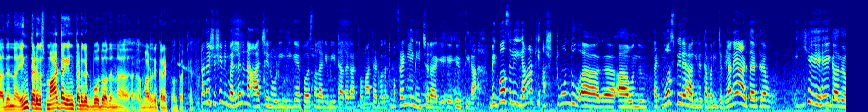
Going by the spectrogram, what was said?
ಅದನ್ನು ಹೆಂಗೆ ತಡಗ ಸ್ಮಾರ್ಟಾಗಿ ಹೆಂಗೆ ತಡೆಗಟ್ಬೋದು ಅದನ್ನು ಮಾಡಿದ್ರೆ ಕರೆಕ್ಟು ಅಂತ ಅಂದರೆ ಅಂದ್ರೆ ಶಶಿ ನಿಮ್ಮೆಲ್ಲರನ್ನ ಆಚೆ ನೋಡಿ ಹೀಗೆ ಪರ್ಸನಲ್ ಆಗಿ ಮೀಟ್ ಆದಾಗ ಅಥವಾ ಮಾತಾಡುವಾಗ ತುಂಬಾ ಫ್ರೆಂಡ್ಲಿ ನೇಚರ್ ಆಗಿ ಇರ್ತೀರಾ? ಬಿಗ್ ಬಾಸ್ ಅಲ್ಲಿ ಯಾಕೆ ಅಷ್ಟೊಂದು ಆ, ಒಂದು ಅಟ್ಮಾಸ್ಫಿಯರೇ ಆಗಿರುತ್ತಾ ಬರೀ ಜಗಳನೇ ಆಡ್ತಾ ಇರ್ತೀರಾ? ಹೇಗದು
